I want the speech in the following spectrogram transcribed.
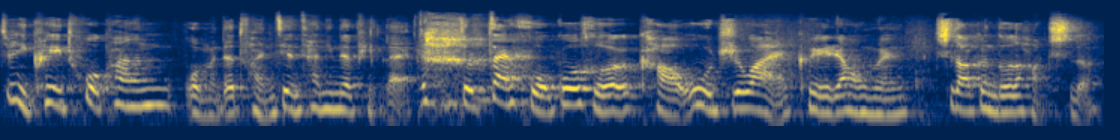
就你可以拓宽我们的团建餐厅的品类，就在火锅和烤物之外，可以让我们吃到更多的好吃的。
